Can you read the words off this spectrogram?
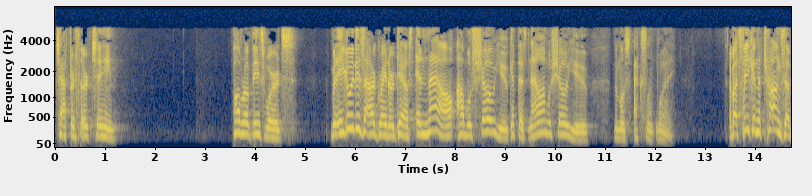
chapter 13. Paul wrote these words but eagerly desire greater gifts. And now I will show you, get this, now I will show you the most excellent way. If I speak in the tongues of,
